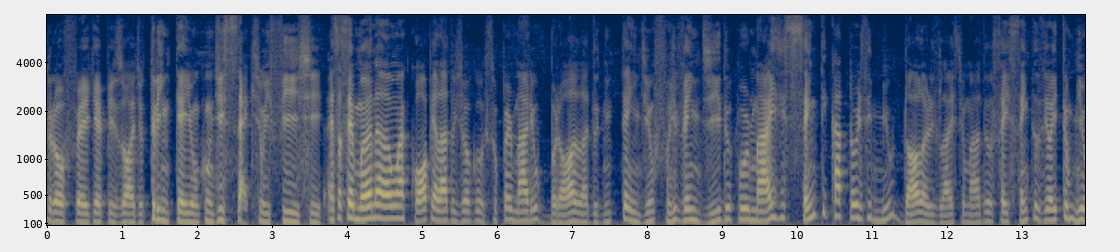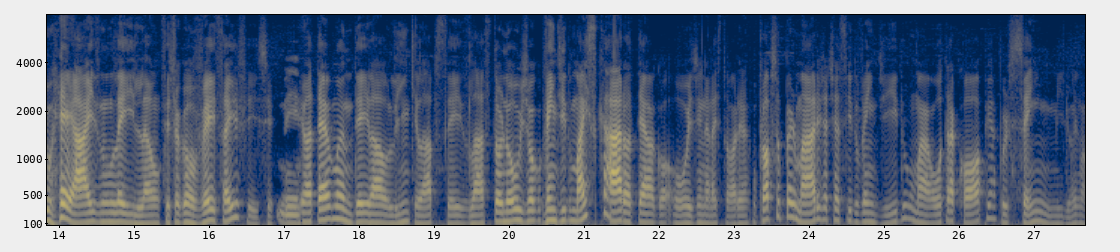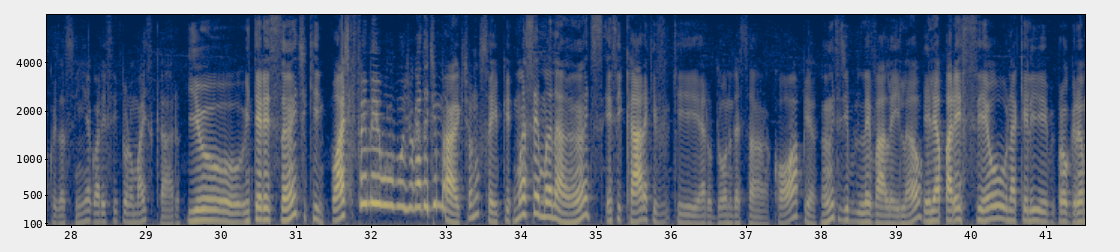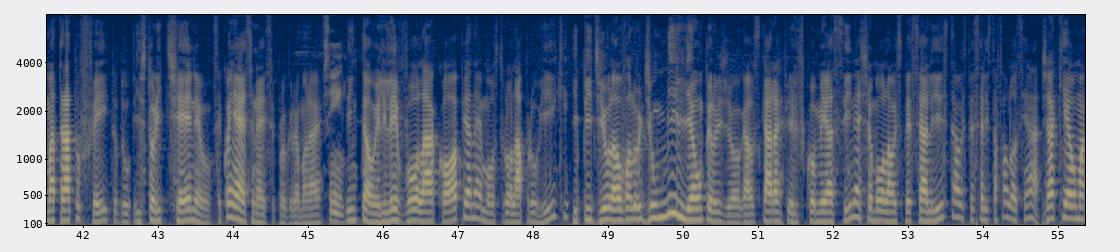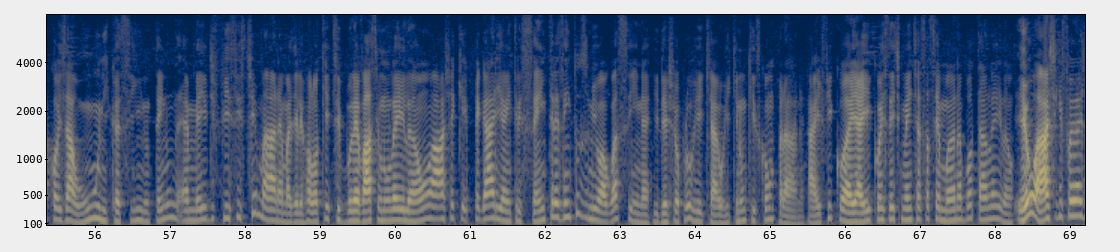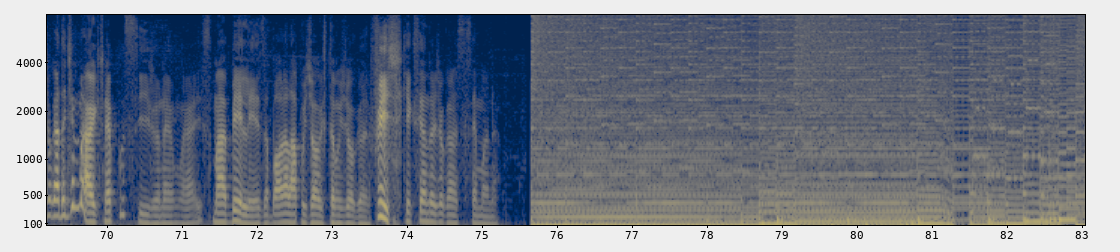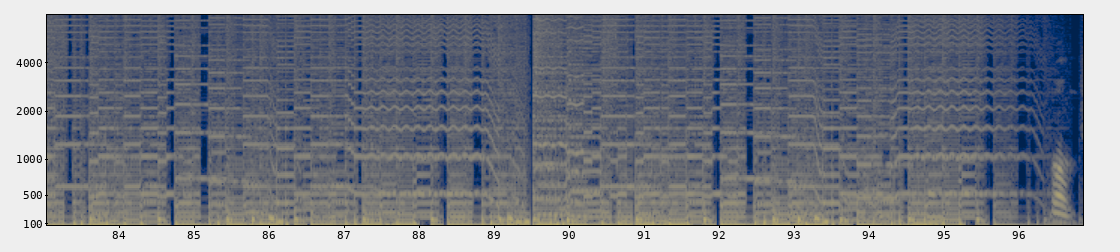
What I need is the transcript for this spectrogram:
Retrofake episódio 31 com Dissection e Fish. Essa semana uma cópia lá do jogo Super Mario Bros. lá do Nintendinho foi vendido por mais de 114 mil dólares lá, estimado 608 mil reais num leilão. Você chegou a ver isso aí, Fish? Eu até mandei lá o link lá pra vocês lá. Se tornou o jogo vendido mais caro até agora, hoje, né, na história. O próprio Super Mario já tinha sido vendido, uma outra cópia, por 100 milhões, uma coisa assim, e agora esse se tornou mais caro. E o interessante que, eu acho que foi meio uma jogada de marketing, eu não sei, porque uma semana antes, esse cara que, que era o dono dessa cópia, antes de levar a leilão, ele apareceu naquele programa Trato Feito do History Channel. Você conhece, né, esse programa, né? Sim. Então, ele levou lá a cópia, né? Mostrou lá pro Rick e pediu lá o valor de um milhão pelo jogo. Aí os caras, ele ficou meio assim, né? Chamou lá um especialista. O especialista falou assim: ah, já que é uma coisa única, assim, não tem. é meio difícil estimar, né? Mas ele falou que se levasse um no leilão, acha que pegaria entre 100 e 300 mil, algo assim, né? E deixou pro Rick. Aí o Rick não quis comprar, né? Aí ficou. Aí, aí coincidentemente, essa semana botaram no leilão. Eu acho que foi uma jogada de marketing, não é possível, né? Mas, mas beleza, bora lá pros jogos que estamos jogando. Fish, o que, que você andou jogando essa semana?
